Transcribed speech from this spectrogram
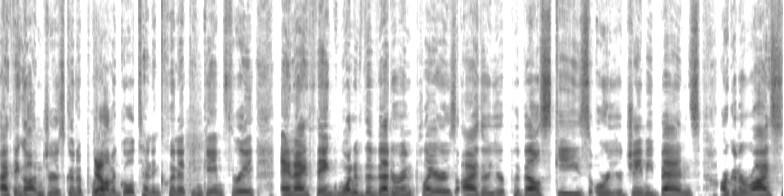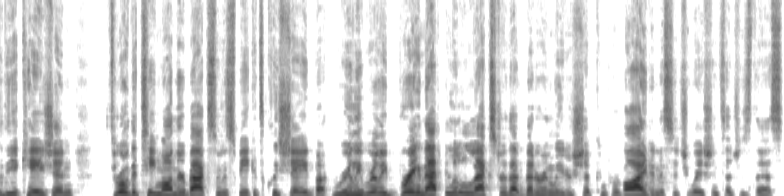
I think Oettinger is going to put yep. on a goaltending clinic in game three. And I think one of the veteran players, either your Pavelskis or your Jamie Benns, are going to rise to the occasion, throw the team on their back, so to speak. It's cliched, but really, really bring that little extra that veteran leadership can provide in a situation such as this.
